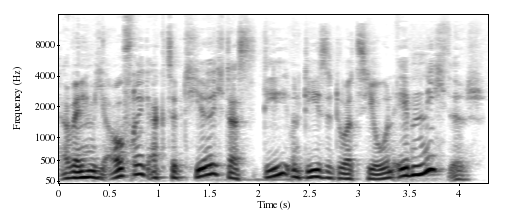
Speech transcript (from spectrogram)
Aber wenn ich mich aufreg, akzeptiere ich, dass die und die Situation eben nicht ist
